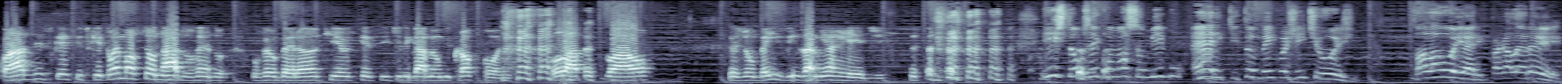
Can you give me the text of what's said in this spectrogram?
quase esqueci. Fiquei tão emocionado vendo o Velberan que eu esqueci de ligar meu microfone. Olá, pessoal. Sejam bem-vindos à minha rede. e estamos aí com o nosso amigo Eric, também com a gente hoje. Fala oi, Eric, pra galera aí.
